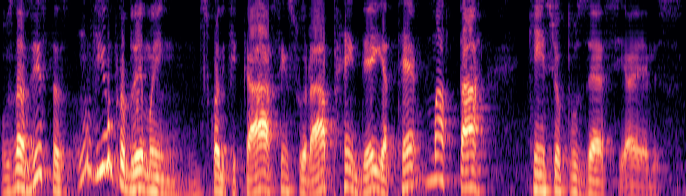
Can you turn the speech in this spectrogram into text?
Os nazistas não viam problema em desqualificar, censurar, prender e até matar quem se opusesse a eles.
